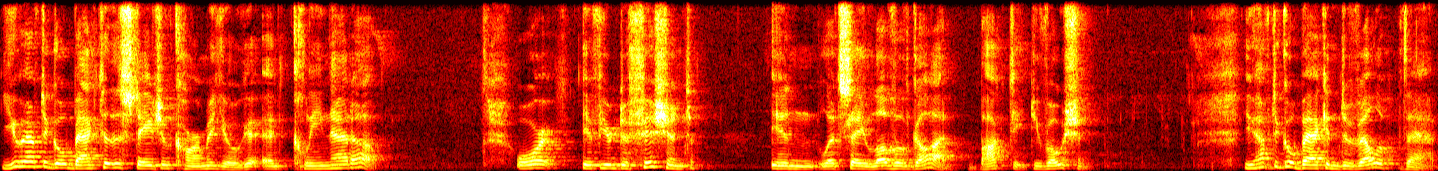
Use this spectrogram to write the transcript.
you have to go back to the stage of karma yoga and clean that up. Or if you're deficient in, let's say, love of God, bhakti, devotion, you have to go back and develop that.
